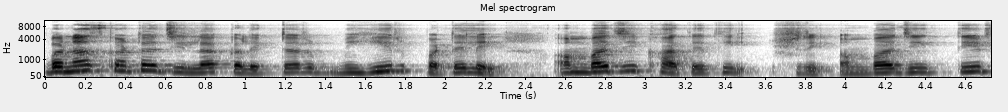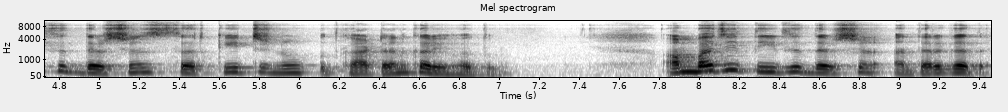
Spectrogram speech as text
બનાસકાંઠા જિલ્લા કલેક્ટર મિહિર પટેલે અંબાજી ખાતેથી શ્રી અંબાજી તીર્થ દર્શન સર્કિટનું ઉદ્ઘાટન કર્યું હતું. અંબાજી તીર્થ દર્શન અંતર્ગત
